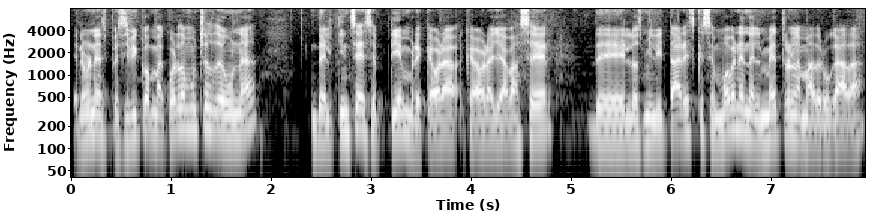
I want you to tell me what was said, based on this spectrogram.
en un específico. Me acuerdo mucho de una del 15 de septiembre, que ahora, que ahora ya va a ser, de los militares que se mueven en el metro en la madrugada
